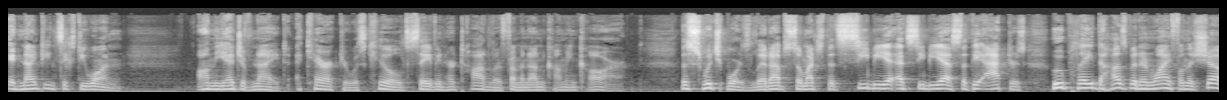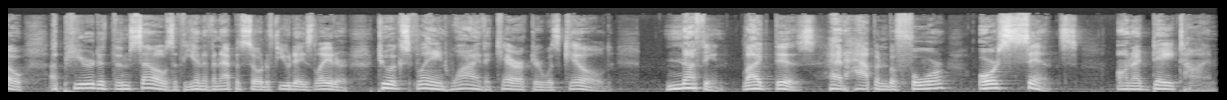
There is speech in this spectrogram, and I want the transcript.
In 1961, on the edge of night, a character was killed saving her toddler from an oncoming car. The switchboards lit up so much that CBS, at CBS that the actors who played the husband and wife on the show appeared at themselves at the end of an episode a few days later to explain why the character was killed. Nothing like this had happened before or since on a daytime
